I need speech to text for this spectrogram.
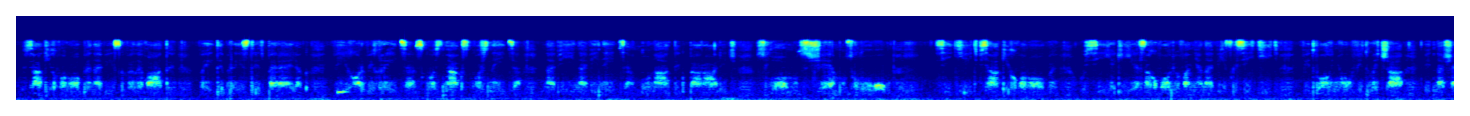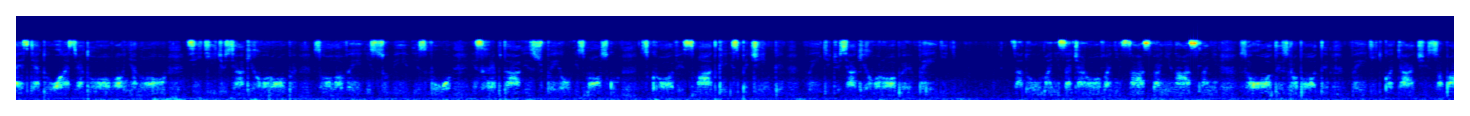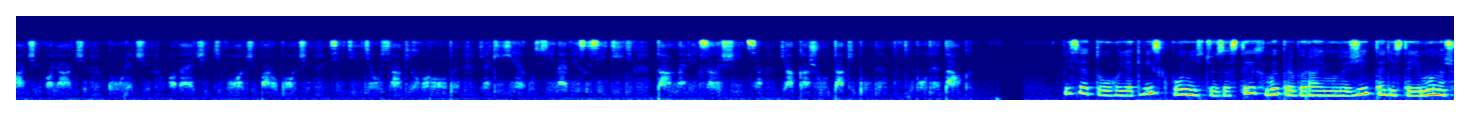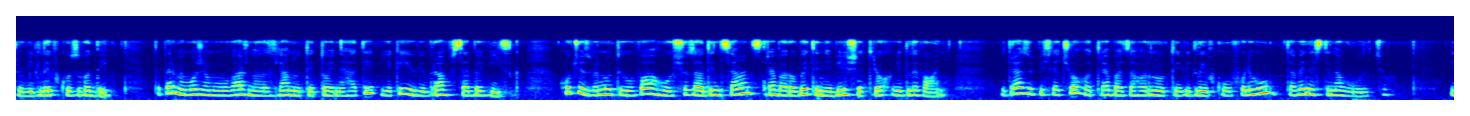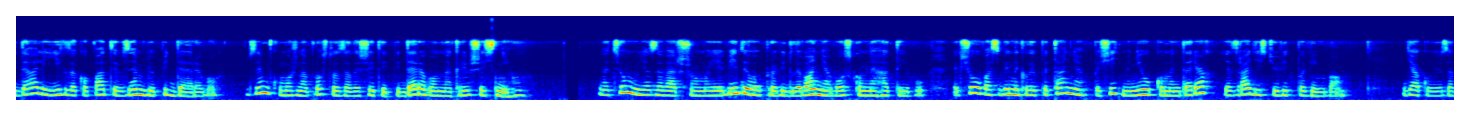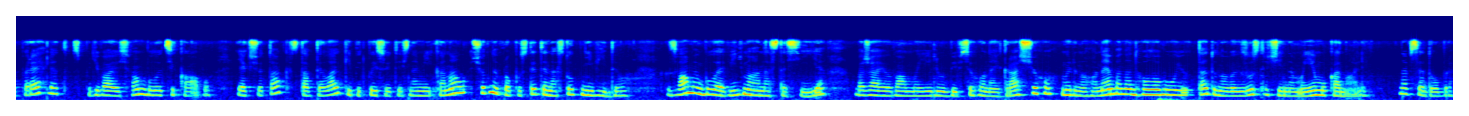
усякі хвороби на віск виливати, вийде пристрій переляк, віхор віхриця, сквозняк сквозниця, навій навійниця, лунатик параліч, сломус, щемус, глуху. Зійдіть всякі хвороби, усі, які є захворювання на віск, зійдіть від вогню, від меча, від нашестя Духа Святого Вогняного, зійдіть усякі хвороби. З голови, із зубів, із вух, із хребта, із шпигу, із мозку, з крові, з матки, із печінки. Вийдіть усякі хвороби, вийдіть. Задумані, зачаровані, заспані, наслані, з охоти, з роботи, вийдіть котячі, собачі, волячі, курячі, овечі, дівочі, парубочі, зійдіть усякі хвороби, які є усі на віск, зійдіть, там навік залишіться, як кажу, так і буде, і буде так. Після того, як віск повністю застиг, ми прибираємо ножі та дістаємо нашу відливку з води. Тепер ми можемо уважно розглянути той негатив, який увібрав в себе віск. Хочу звернути увагу, що за один сеанс треба робити не більше трьох відливань. Відразу після чого треба загорнути відливку у фольгу та винести на вулицю. В ідеалі їх закопати в землю під дерево. Взимку можна просто залишити під деревом, накривши снігом. На цьому я завершую моє відео про відливання воском негативу. Якщо у вас виникли питання, пишіть мені у коментарях, я з радістю відповім вам. Дякую за перегляд, сподіваюсь, вам було цікаво. Якщо так, ставте лайк і підписуйтесь на мій канал, щоб не пропустити наступні відео. З вами була відьма Анастасія. Бажаю вам, мої любі, всього найкращого, мирного неба над головою та до нових зустрічей на моєму каналі. На все добре!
